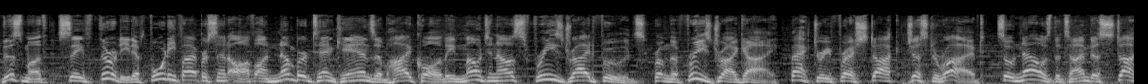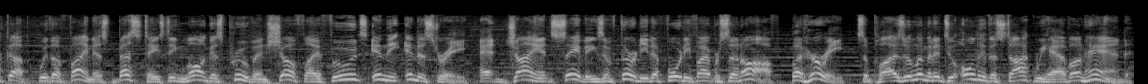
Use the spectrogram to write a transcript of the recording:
This month, save 30 to 45% off on number 10 cans of high quality Mountain House freeze dried foods from the Freeze Dry Guy. Factory fresh stock just arrived, so now's the time to stock up with the finest, best tasting, longest proven shelf life foods in the industry at giant savings of 30 to 45% off. But hurry, supplies are limited to only the stock we have on hand.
